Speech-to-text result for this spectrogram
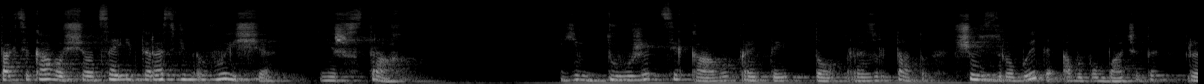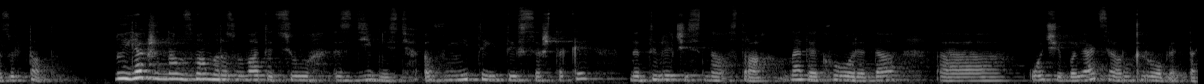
так цікаво, що цей інтерес він вище, ніж страх. Їм дуже цікаво прийти до результату, щось зробити, аби побачити результат. Ну і як же нам з вами розвивати цю здібність, вміти йти все ж таки, не дивлячись на страх? Знаєте, як говорять, да? Очі бояться, а руки роблять. Так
